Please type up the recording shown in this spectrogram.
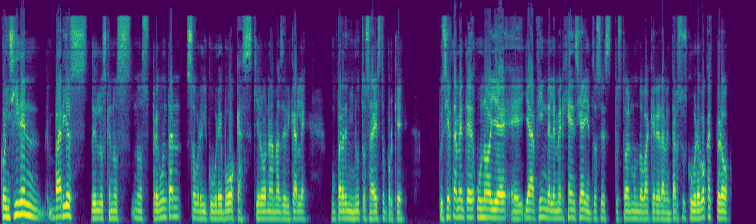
Coinciden varios de los que nos, nos preguntan sobre el cubrebocas. Quiero nada más dedicarle un par de minutos a esto porque pues ciertamente uno oye eh, ya fin de la emergencia y entonces pues todo el mundo va a querer aventar sus cubrebocas, pero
